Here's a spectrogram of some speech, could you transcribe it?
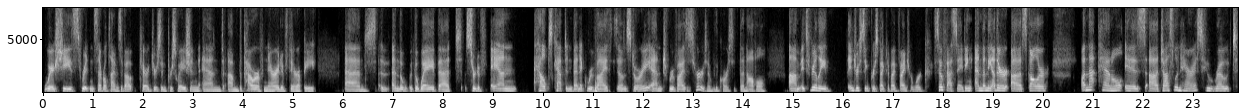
where she's written several times about characters in persuasion and um, the power of narrative therapy and and the the way that sort of Anne helps Captain Benwick revise his own story and revises hers over the course of the novel. Um, it's really interesting perspective. I find her work so fascinating. And then the other uh, scholar on that panel is uh, Jocelyn Harris, who wrote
